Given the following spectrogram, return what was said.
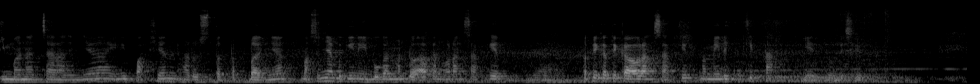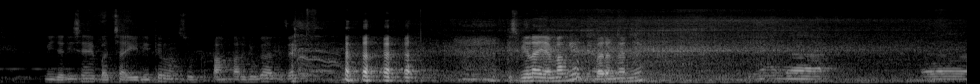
Gimana caranya ini pasien harus tetap banyak. Maksudnya begini, bukan mendoakan orang sakit, iya tapi ketika orang sakit memilih ke kita gitu di situ ini jadi saya baca ini tuh langsung ketampar juga gitu. Bismillah ya Mang ya barengannya. Ini ada eh,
